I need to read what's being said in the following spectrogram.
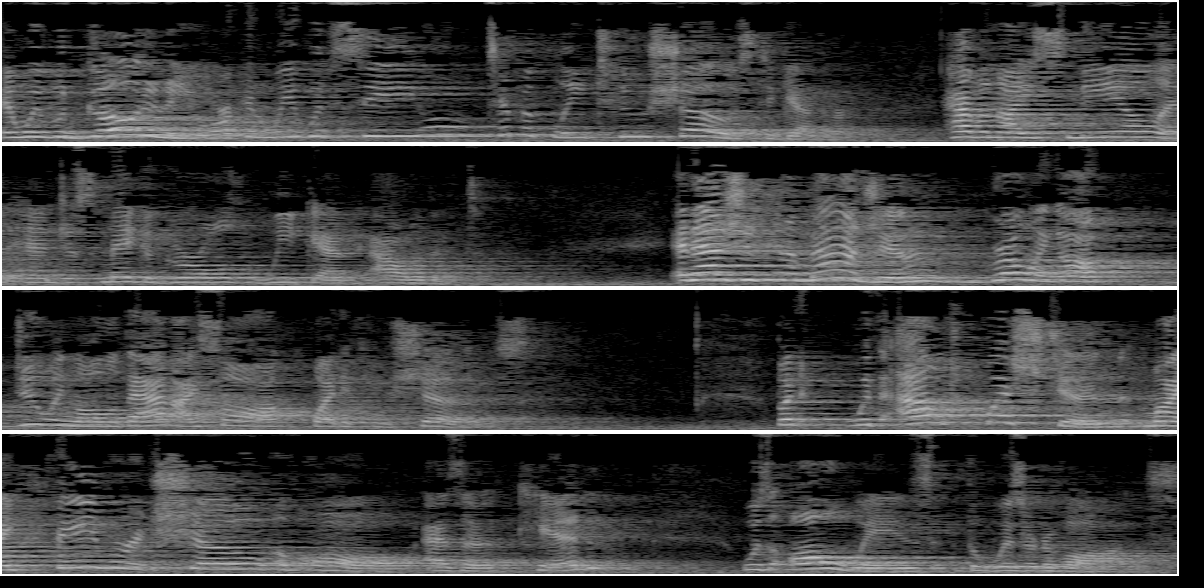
and we would go to New York and we would see, oh, typically two shows together, have a nice meal, and, and just make a girl's weekend out of it. And as you can imagine, growing up doing all of that, I saw quite a few shows. But without question, my favorite show of all as a kid was always the Wizard of Oz.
